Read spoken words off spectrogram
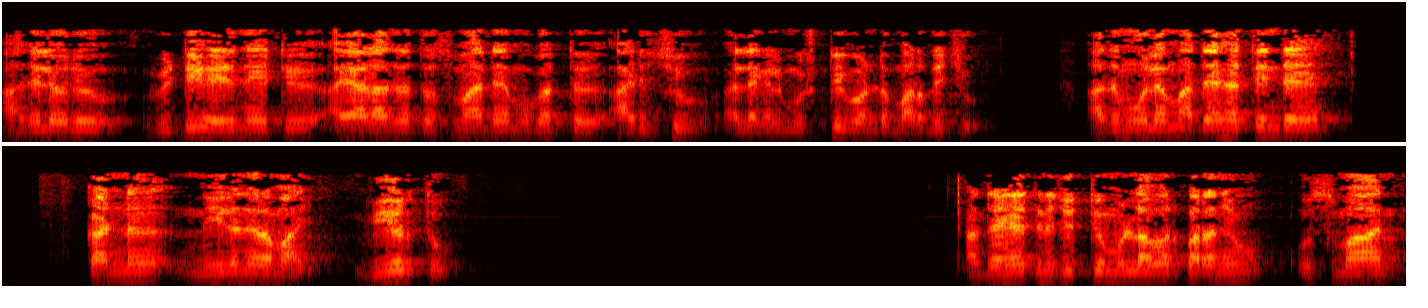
അതിലൊരു വിഡി എഴുന്നേറ്റ് അയാൾ ഹസരത്ത് ഉസ്മാന്റെ മുഖത്ത് അടിച്ചു അല്ലെങ്കിൽ മുഷ്ടി കൊണ്ട് മർദ്ദിച്ചു. അതുമൂലം അദ്ദേഹത്തിന്റെ കണ്ണ് നീലനിറമായി വീർത്തു. അദ്ദേഹത്തിന് ചുറ്റുമുള്ളവർ പറഞ്ഞു ഉസ്മാൻ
